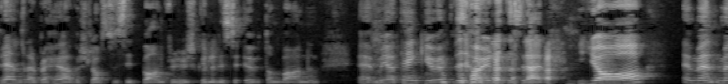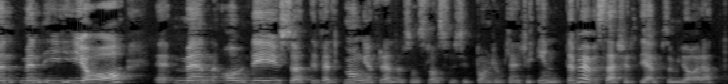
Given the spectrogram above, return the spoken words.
föräldrar behöver slåss för sitt barn för hur skulle det se ut om barnen... Eh, Men jag tänker ju att vi har ju lite sådär, ja, men, men, men ja, eh, men det är ju så att det är väldigt många föräldrar som slåss för sitt barn som kanske inte behöver särskilt hjälp som gör att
